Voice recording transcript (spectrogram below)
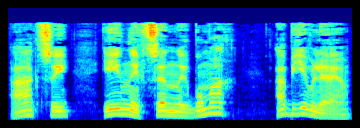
акций и иных ценных бумаг, объявляю.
